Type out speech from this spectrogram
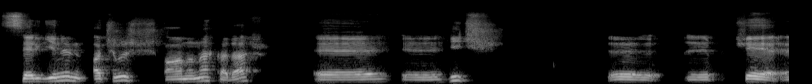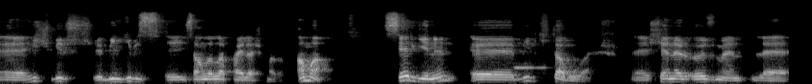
serginin açılış anına kadar e, e, hiç e, e, şeye e, hiçbir bilgi biz e, insanlarla paylaşmadık. Ama serginin e, bir kitabı var. E, Şener Özmen'le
